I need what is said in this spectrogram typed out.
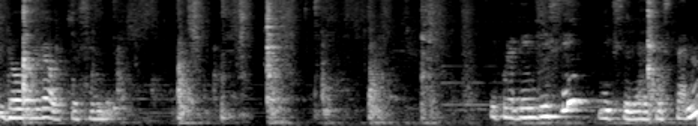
దోరగా వచ్చేసింది. ఇప్పుడు దీన్ని తీసి మిక్సీలో వేసేస్తాను.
